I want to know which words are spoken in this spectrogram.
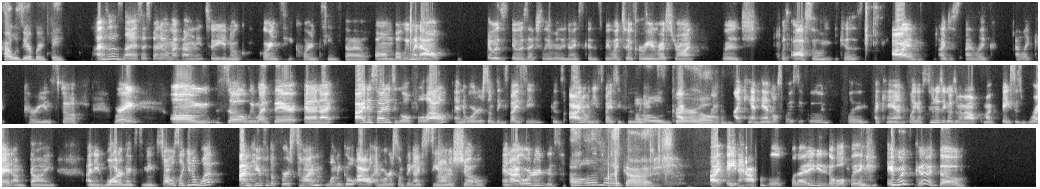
How was your birthday? Mine was nice. I spent it with my family too, you know, quarantine quarantine style. Um, but we went out. It was it was actually really nice because we went to a Korean restaurant, which was awesome because I I just I like I like Korean stuff, right? Um, so we went there and I I decided to go full out and order something spicy because I don't eat spicy food. Oh, girl. I, I, I, can't handle spicy food. Like, I can't. Like, as soon as it goes in my mouth, my face is red. I'm dying. I need water next to me. So I was like, you know what? I'm here for the first time. Let me go out and order something I've seen on a show. And I ordered this. Oh my gosh. I ate half of it, but I didn't eat the whole thing. It was good though.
